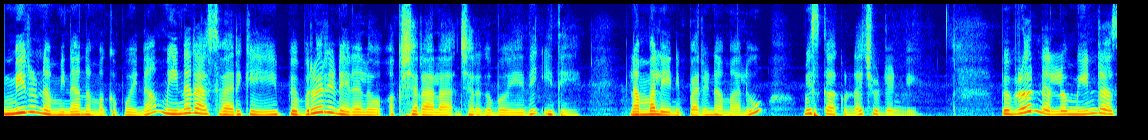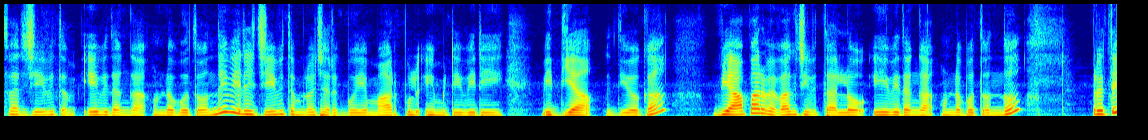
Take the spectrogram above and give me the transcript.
మీరు నమ్మినా నమ్మకపోయినా మీనరాశి వారికి ఫిబ్రవరి నెలలో అక్షరాల జరగబోయేది ఇదే. నమ్మలేని పరిణామాలు మిస్ కాకుండా చూడండి. ఫిబ్రవరి నెలలో మీనరాశి వారి జీవితం ఏ విధంగా ఉండబోతోంది? వీరి జీవితంలో జరగబోయే మార్పులు ఏమిటి? వీరి విద్య ఉద్యోగ వ్యాపార వివాహ జీవితాల్లో ఏ విధంగా ఉండబోతుందో ప్రతి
